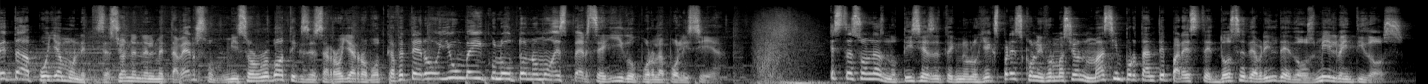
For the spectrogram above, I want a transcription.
Meta apoya monetización en el metaverso, Miso Robotics desarrolla robot cafetero y un vehículo autónomo es perseguido por la policía. Estas son las noticias de Tecnología Express con la información más importante para este 12 de abril de 2022.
